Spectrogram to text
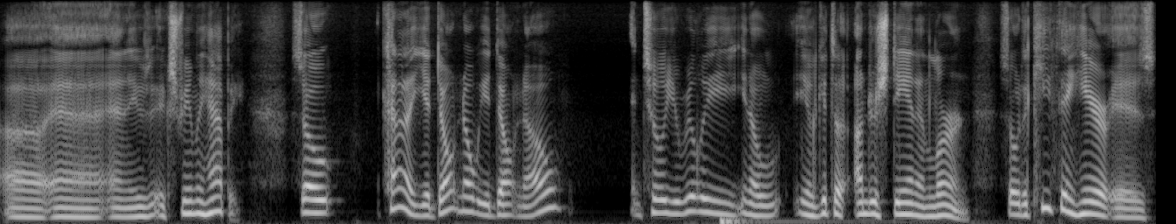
Uh, and, and he was extremely happy. So, kind of, you don't know what you don't know until you really, you know, you know, get to understand and learn. So the key thing here is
